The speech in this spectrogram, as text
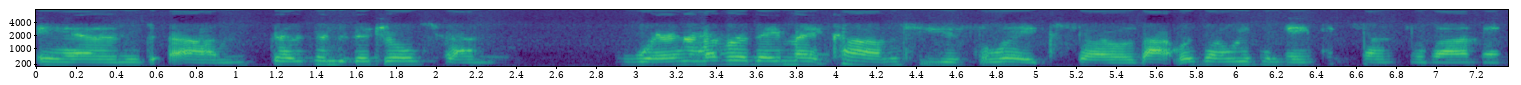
and um, those individuals from wherever they might come to use the lake. So that was always a main concern for them and,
